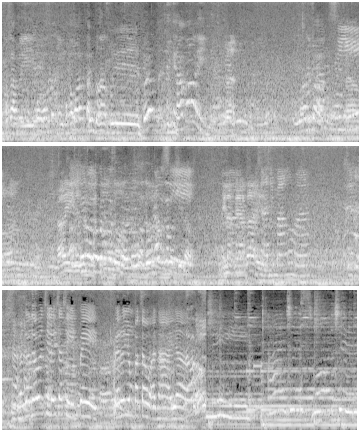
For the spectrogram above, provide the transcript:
Kasama yung mga, yung mga bata. Ay, baka po eh. Pero, hindi kinakain. Ano ba? Si Ay, Ano, ano, ano, ano, ano, ano, ano, sila? hindi lang kaya kain. sa Animango ha. Nagagawan sila sa sipit. Pero yung katawan na ayaw. I just want you to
